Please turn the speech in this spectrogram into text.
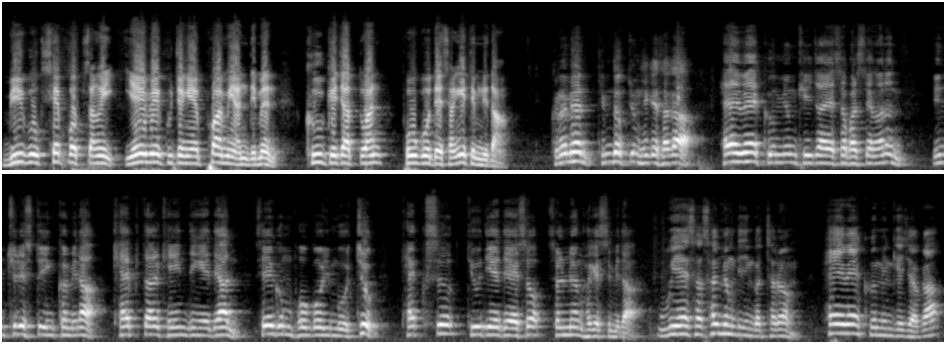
미국 세법상의 예외 구정에 포함이 안 되면 그 계좌 또한 보고 대상이 됩니다. 그러면 김덕중 회계사가 해외 금융 계좌에서 발생하는 인트리스트 인컴이나 캐피탈 게인 등에 대한 세금 보고 의무 즉 텍스 듀디에 대해서 설명하겠습니다. 위에서 설명드린 것처럼 해외 금융 계좌가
